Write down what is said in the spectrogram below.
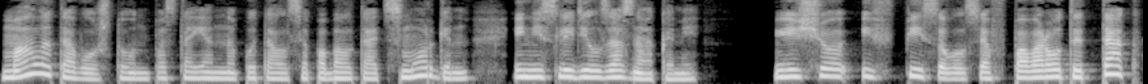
Мало того, что он постоянно пытался поболтать с Морген и не следил за знаками, еще и вписывался в повороты так,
